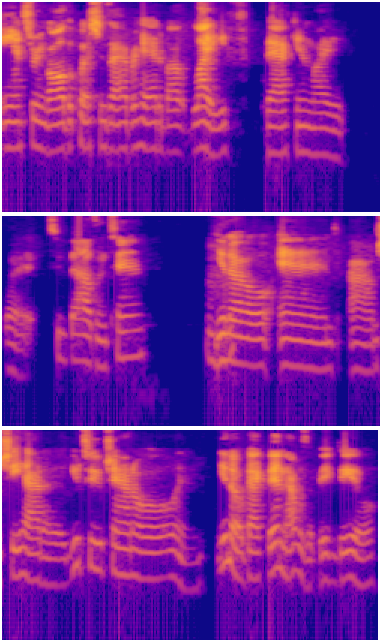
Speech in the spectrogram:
answering all the questions I ever had about life back in like what 2010 you Mhm. know, and um, she had a YouTube channel, and you know, back then that was a big deal.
